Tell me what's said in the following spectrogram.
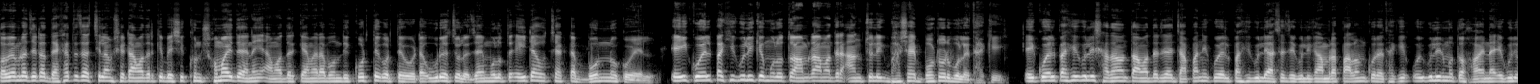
তবে আমরা যেটা দেখাতে চাচ্ছিলাম, সেটা আমাদেরকে বেশিক্ষণ সময় দেয় নাই। আমাদের ক্যামেরাবন্দি করতে করতে ওটা উড়ে চলে যায়। মূলত এইটা হচ্ছে একটা বন্য কোয়েল। এই কোয়েল পাখিগুলিকে মূলত আমরা আমাদের আঞ্চলিক ভাষায় বটর বলে থাকি। এই কোয়েল পাখিগুলি সাধারণত আমাদের যে জাপানি কোয়েল পাখিগুলি আছে, যেগুলিকে আমরা পালন করে থাকি, ওইগুলির মতো হয় না। এগুলি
